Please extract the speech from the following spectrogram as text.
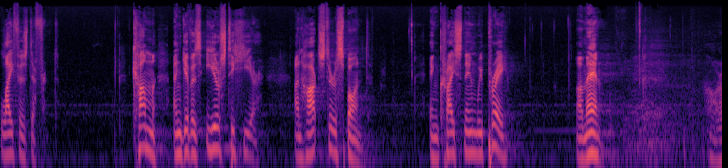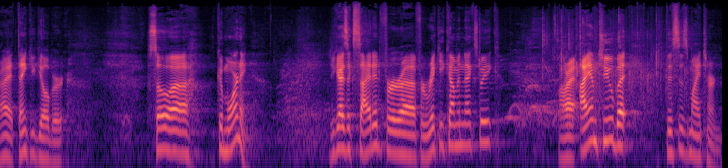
life is different. Come and give us ears to hear and hearts to respond. In Christ's name we pray. Amen. All right. Thank you, Gilbert. So, uh, good morning. You guys excited for, uh, for Ricky coming next week? All right. I am too, but this is my turn.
